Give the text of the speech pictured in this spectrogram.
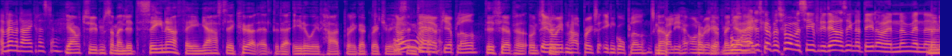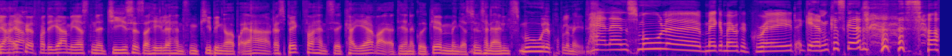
Og hvad med dig, Christian? Jeg er jo typen, som er lidt senere fan. Jeg har slet ikke hørt alt det der 808 Heartbreaker Graduation. Oh, det er fjerde plade. Det er fjerde plade. Undskyld. 808 Heartbreaks er ikke en god plade. Den skal Nå, bare lige have on okay, record. men jeg har Uha, ikke- det skal du passe på med at sige, fordi det er også en, der deler vandene. Men, Men øh, jeg har ikke ja. hørt fra det. Jeg er mere sådan at Jesus og hele hans sådan, keeping up, og jeg har respekt for hans øh, karrierevej og det, han er gået igennem, men jeg synes, han er en smule problematisk. Han er en smule Make America Great Again kasket. så,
